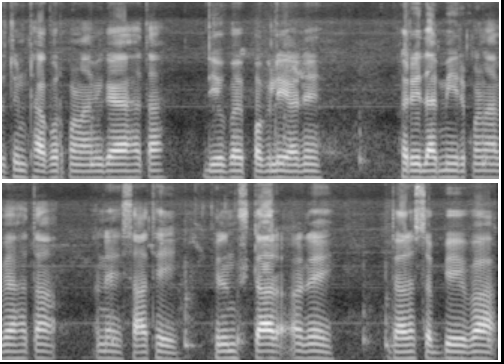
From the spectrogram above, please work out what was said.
અર્જુન ઠાકોર પણ આવી ગયા હતા. દેવભાઈ પગલી અને ફરીદા મીર પણ આવ્યા હતા અને સાથે ફિલ્મ સ્ટાર અને ધારાસભ્ય એવા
